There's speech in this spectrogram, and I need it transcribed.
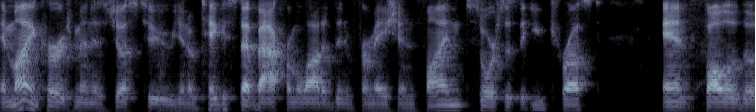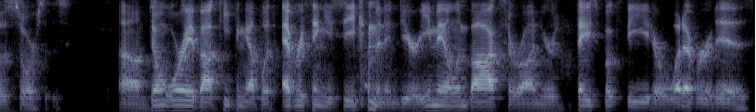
And my encouragement is just to you know take a step back from a lot of the information, find sources that you trust, and follow those sources. Um, don't worry about keeping up with everything you see coming into your email inbox or on your Facebook feed or whatever it is,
